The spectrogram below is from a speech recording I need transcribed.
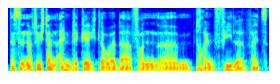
Das sind natürlich dann Einblicke, ich glaube, davon ähm, träumen viele, weil es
